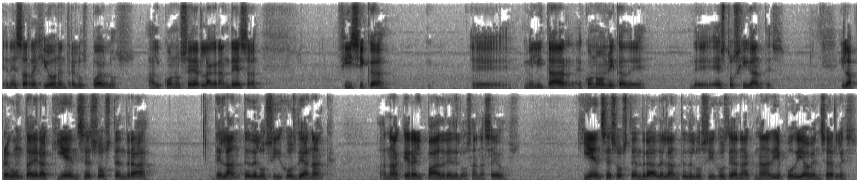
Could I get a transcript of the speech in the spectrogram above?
en esa región entre los pueblos, al conocer la grandeza física eh, militar, económica de, de estos gigantes. Y la pregunta era, ¿quién se sostendrá delante de los hijos de Anac? Anac era el padre de los anaseos. ¿Quién se sostendrá delante de los hijos de Anac? Nadie podía vencerles.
